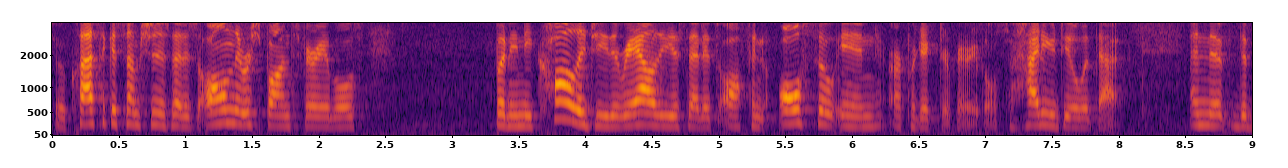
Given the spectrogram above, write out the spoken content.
so classic assumption is that it's all in the response variables, but in ecology, the reality is that it's often also in our predictor variables. So how do you deal with that? And the, the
